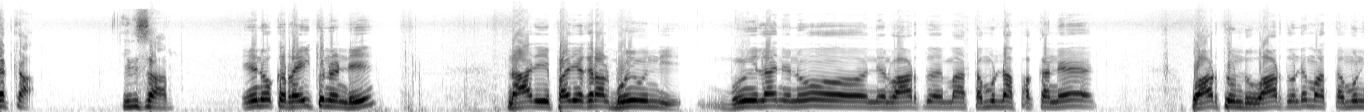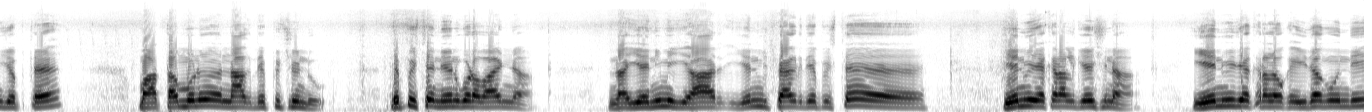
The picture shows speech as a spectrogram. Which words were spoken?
లెక్క. ఇది సార్. నేను ఒక రైతునండి. నాది పది ఎకరాల భూమి ఉంది. భూమిలో నేను నేను వాడుతు మా తమ్ముడు నా పక్కనే వాడుతుండు. వాడుతుంటే మా తమ్ముని చెప్తే మా తమ్ముడు నాకు తెప్పించిండు. తెప్పిస్తే నేను కూడా వాడినా. నా ఎనిమిది ఆరు ఎనిమిది ప్యాకెట్ తెప్పిస్తే ఎనిమిది ఎకరాలకు వేసిన ఎనిమిది ఎకరాలు ఒక విధంగా ఉంది.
